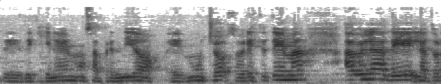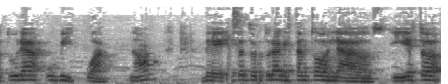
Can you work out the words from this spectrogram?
de, quien hemos aprendido eh, mucho sobre este tema, habla de la tortura ubicua, ¿no? De esa tortura que está en todos lados. Y esto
